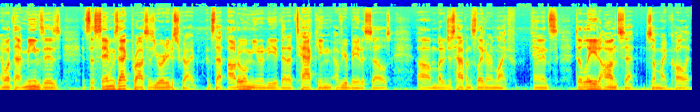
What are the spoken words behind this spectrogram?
And what that means is it's the same exact process you already described. It's that autoimmunity, that attacking of your beta cells, um, but it just happens later in life. And it's delayed onset, some might call it.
